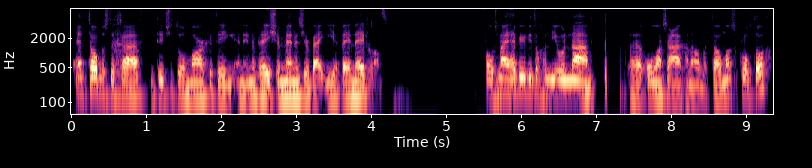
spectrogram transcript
en Thomas de Graaf, Digital Marketing en Innovation Manager bij IRB Nederland. Volgens mij hebben jullie toch een nieuwe naam uh, onlangs aangenomen, Thomas, klopt toch?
